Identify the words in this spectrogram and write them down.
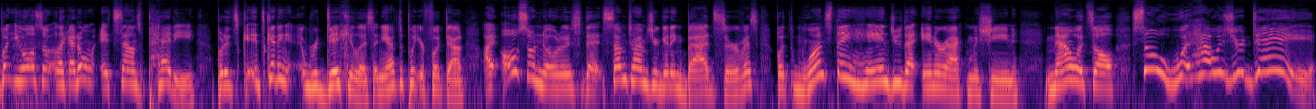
but you also like I don't. It sounds petty, but it's it's getting ridiculous, and you have to put your foot down. I also noticed that sometimes you're getting bad service, but once they hand you that Interac machine, now it's all. So, what? How was your day?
